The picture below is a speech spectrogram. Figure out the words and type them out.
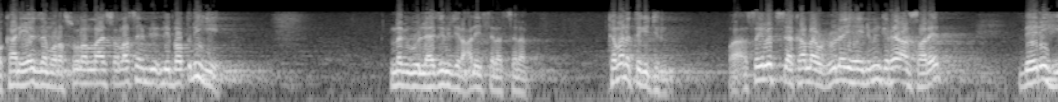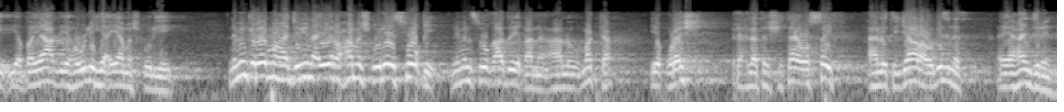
wa kaana yalzamu rasuula اllahi sal slm libaطnihi nabiguu laazimi jira alayh الsalatu slaam kamana tegi jirin waa isaga laftiisa ka hadla wuxuu leeyahay niminka reer ansaareed beerihii iyo dayaacdii hawlihii ayaa mashquuliyey. Niminka reer muhaajiriin ayagana waxaa mashquuliyey suuqi nimin suuq aad yaqaana ahlu maka iyo quraysh rixlat ashitaai wasayf ahlu tijaara wa business ayay ahaan jireen.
